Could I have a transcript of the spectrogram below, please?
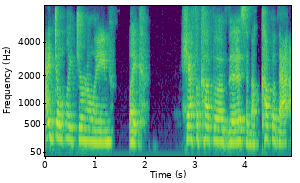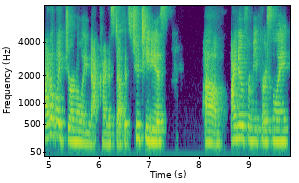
I don't like journaling like half a cup of this and a cup of that. I don't like journaling that kind of stuff. It's too tedious. Um, I know for me personally,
